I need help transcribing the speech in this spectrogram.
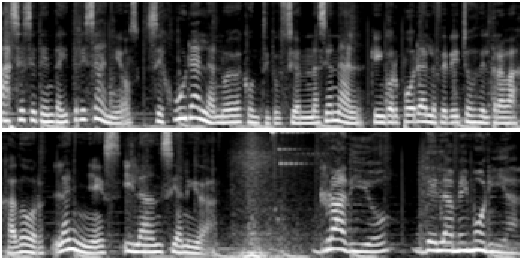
Hace 73 años se jura la nueva Constitución Nacional, que incorpora los derechos del trabajador, la niñez y la ancianidad. Radio de la memoria.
